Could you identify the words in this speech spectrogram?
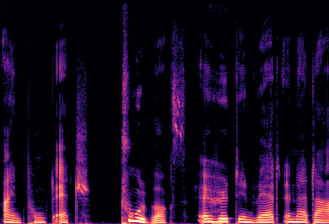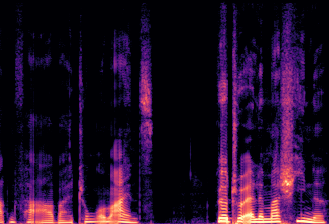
Ein Punkt Edge. Toolbox. Erhöht den Wert in der Datenverarbeitung um 1. Virtuelle Maschine.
